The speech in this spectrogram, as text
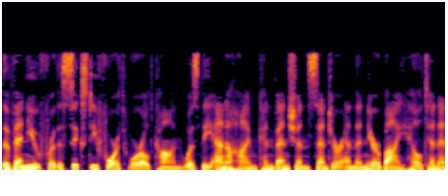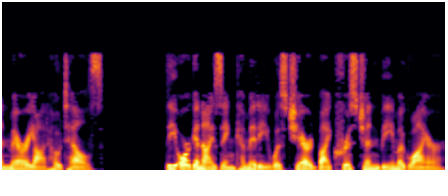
The venue for the 64th Worldcon was the Anaheim Convention Center and the nearby Hilton and Marriott hotels. The organizing committee was chaired by Christian B. McGuire.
